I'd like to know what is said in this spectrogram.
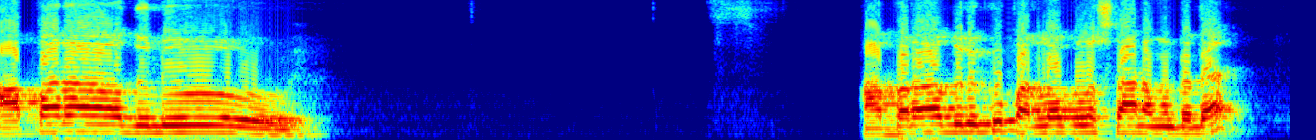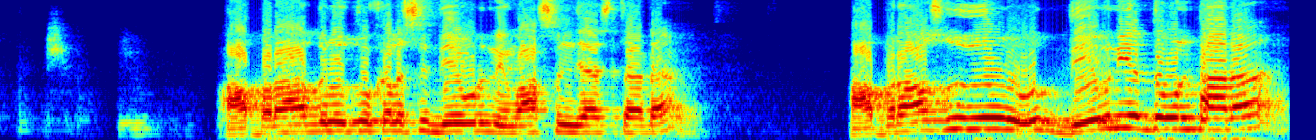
అపరాధులు. అపరాధులకు పరలోకంలో స్థానం ఉంటుందా? అపరాధులతో కలిసి దేవుడు నివాసం చేస్తాడా? అపరాధులు దేవుని యొద్ద ఉంటారా?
